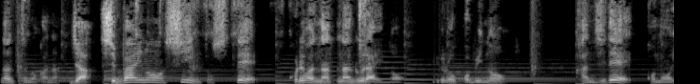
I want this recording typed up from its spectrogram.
う、なんつうのかな。じゃあ、芝居のシーンとして、これは7ぐらいの喜びの感じで、この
